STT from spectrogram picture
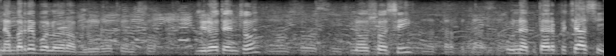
ਨੰਬਰ ਤੇ ਬੋਲੋ ਜਰਾ ਆਪਣਾ 0300 0300 980 6985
